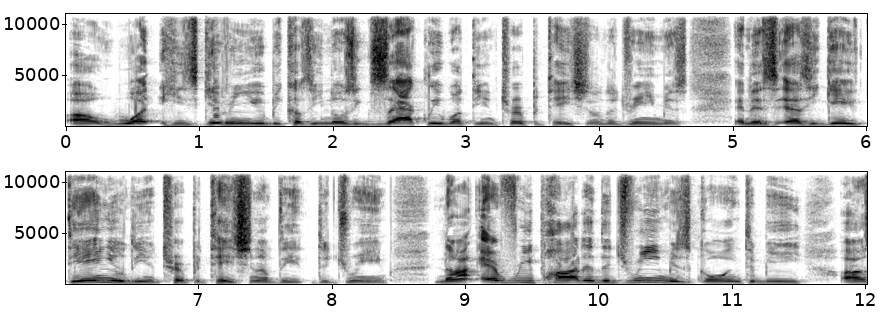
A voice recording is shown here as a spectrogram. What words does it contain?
uh, what he's giving you because he knows exactly what the interpretation of the dream is. And as, as he gave Daniel the interpretation of the, the dream, not every part of the dream is going to be a,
